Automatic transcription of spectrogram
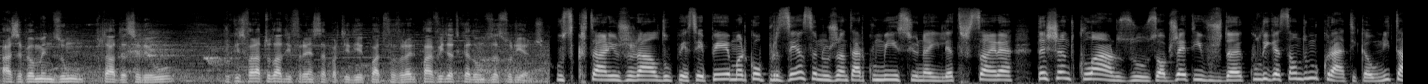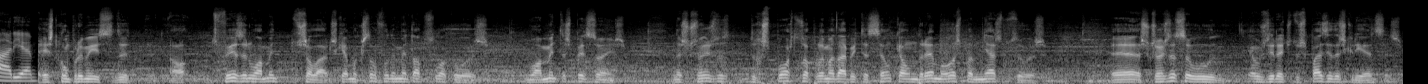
haja pelo menos um deputado da CDU porque isso fará toda a diferença a partir do dia 4 de fevereiro para a vida de cada um dos açorianos. O secretário-geral do PCP marcou presença no jantar comício na Ilha Terceira, deixando claros os objetivos da coligação democrática unitária. Este compromisso de defesa no aumento dos salários, que é uma questão fundamental que se coloca hoje, no aumento das pensões, nas questões de respostas ao problema da habitação, que é um drama hoje para milhares de pessoas, eh, as questões da saúde, é os direitos dos pais e das crianças,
